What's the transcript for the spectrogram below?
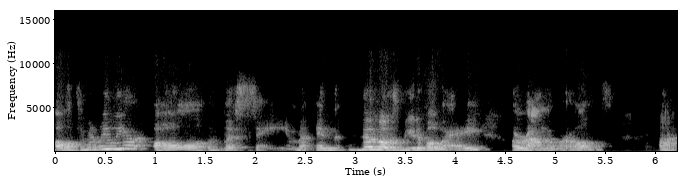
ultimately we are all the same in the most beautiful way around the world. Uh,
